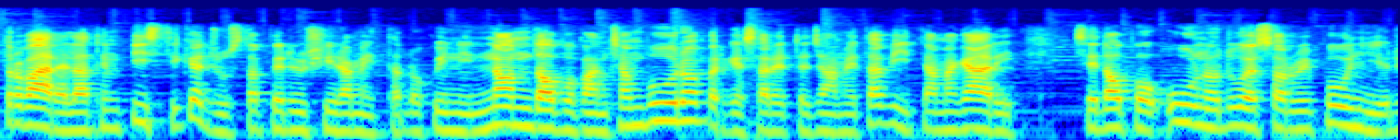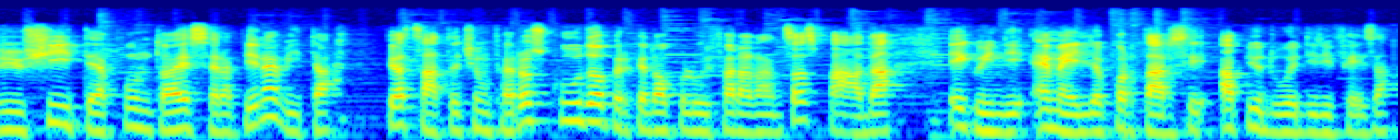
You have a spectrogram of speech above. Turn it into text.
trovare la tempistica giusta per riuscire a metterlo, quindi non dopo panciamburo perché sarete già a metà vita, magari se dopo uno o due assorbi pugni riuscite appunto appunto a essere a piena vita, piazzateci un ferro scudo perché dopo lui farà danza spada e quindi è meglio portarsi a più 2 di difesa.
